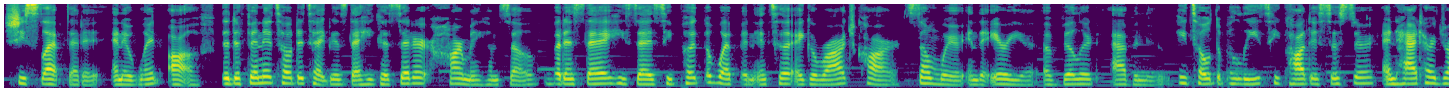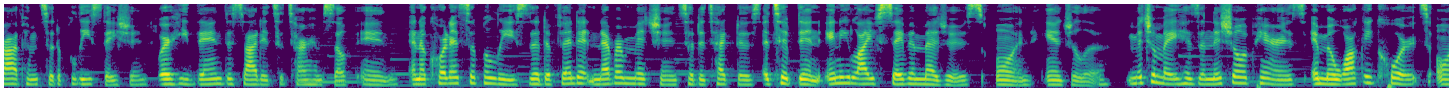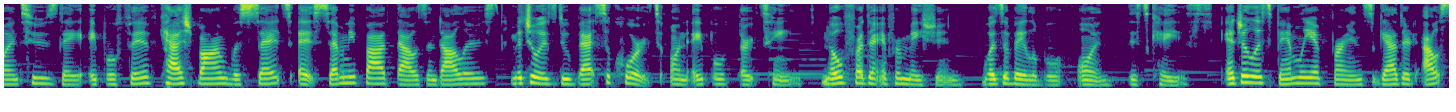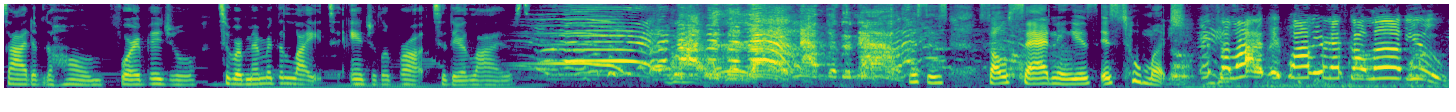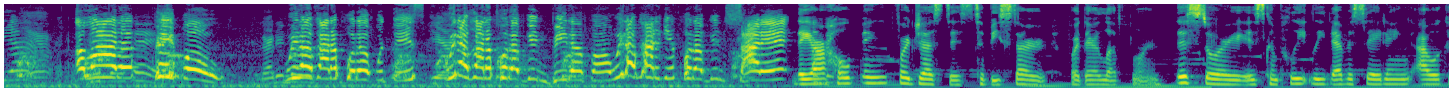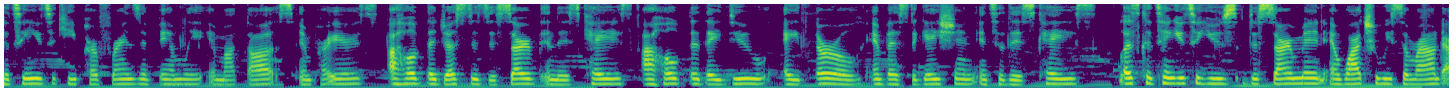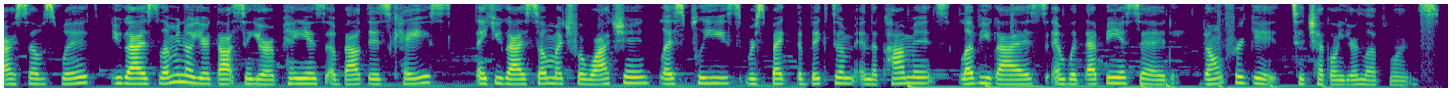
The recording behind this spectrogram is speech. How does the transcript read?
she slapped at it and it went off. The defendant told detectives that he considered harming himself, but instead he says he put the weapon into a garage car somewhere in the area of Villard Avenue. He told the police he called his sister and had her drive him to the police station, where he then decided to turn himself in. And according to police, the defendant never mentioned to detectives attempting any life saving measures on Angela. Mitchell made his initial appearance in Milwaukee courts on Tuesday, April 5th. Cash bond was set at $75,000. Mitchell is due back to court on April 13th. No further information was available on this case. Angela's family and friends gathered outside of the home for a vigil to remember the light Angela brought to their lives. This is so saddening. It's, it's too much. It's a lot of people out here that's gonna love you. A lot of people. We don't gotta put up with this. We don't gotta put up getting beat up on. We don't gotta get put up getting shot at. They are hoping for justice to be served for their loved one. This story is completely devastating. I will continue to keep her friends and family in my thoughts and prayers. I hope that justice is served in this case. I hope that they do a thorough investigation into this case. Let's continue to use discernment and watch who we surround ourselves with. You guys, let me know your thoughts and your opinions about this case. Thank you guys so much for watching. Let's please respect the victim in the comments. Love you guys. And with that being said, don't forget to check on your loved ones.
